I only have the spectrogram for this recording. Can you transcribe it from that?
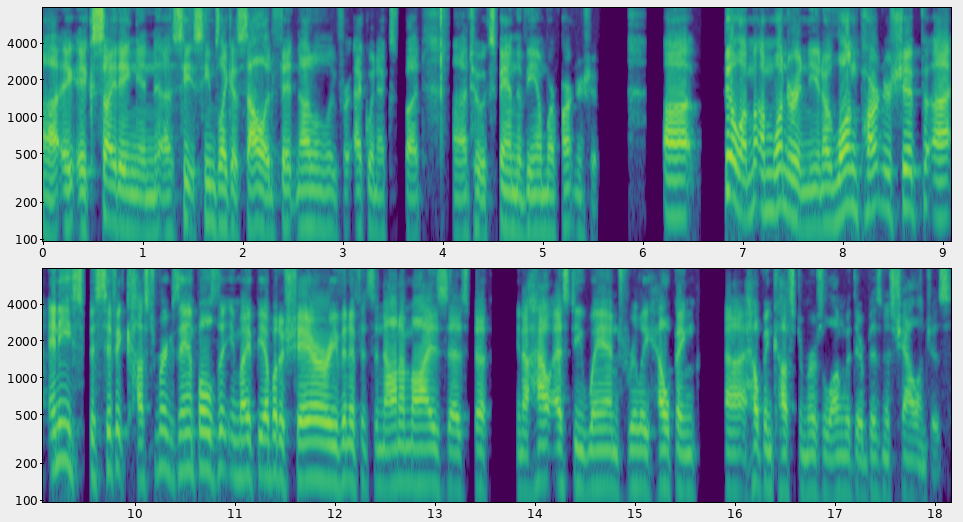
uh, exciting, and uh, see, seems like a solid fit not only for Equinix but uh, to expand the VMware partnership. Uh, Bill, I'm, I'm wondering, you know, long partnership. Uh, any specific customer examples that you might be able to share, even if it's anonymized, as to you know how SD WAN's really helping helping customers along with their business challenges?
